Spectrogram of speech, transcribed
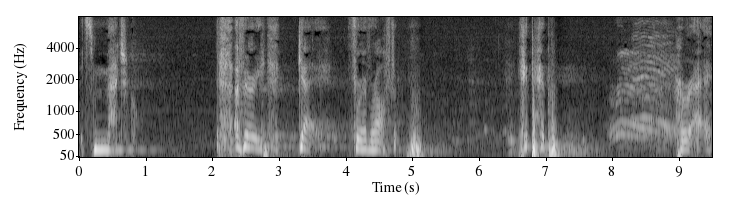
It's magical. A very gay forever after. Hip hip. Hooray.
